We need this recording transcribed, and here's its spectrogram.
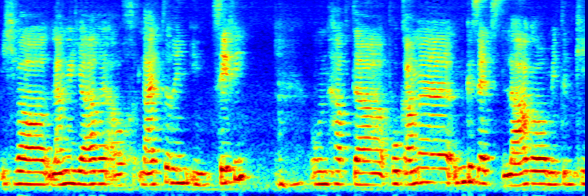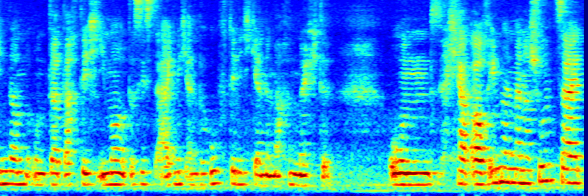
Ich war lange Jahre auch Leiterin in CEFI mhm. und habe da Programme umgesetzt, Lager mit den Kindern und da dachte ich immer, das ist eigentlich ein Beruf, den ich gerne machen möchte. Und ich habe auch immer in meiner Schulzeit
